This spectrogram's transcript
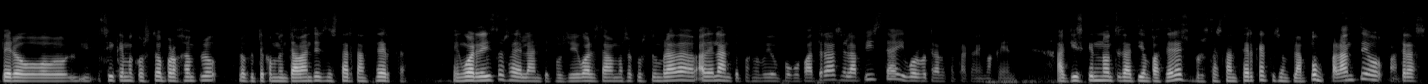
pero sí que me costó, por ejemplo, lo que te comentaba antes de estar tan cerca. En guardialistas adelante, pues yo igual estaba más acostumbrada adelante, pues me voy un poco para atrás en la pista y vuelvo otra vez a atacar, imagínate. Aquí es que no te da tiempo a hacer eso, pero estás tan cerca que es en plan, pum, para adelante o para atrás.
